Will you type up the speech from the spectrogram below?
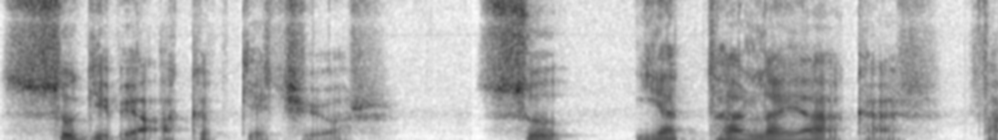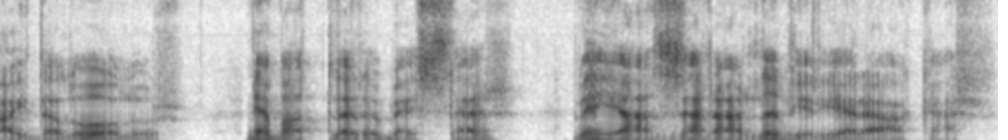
su gibi akıp geçiyor. Su ya tarlaya akar, faydalı olur, nebatları besler veya zararlı bir yere akar.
